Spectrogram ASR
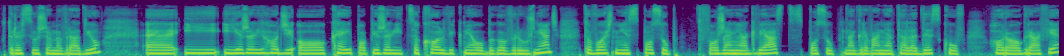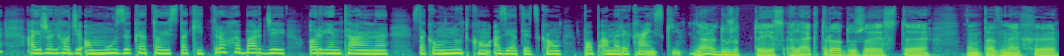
który słyszymy w radiu. E, I, i jeżeli chodzi o K-pop, jeżeli cokolwiek miałoby go wyróżniać, to właśnie sposób tworzenia gwiazd, sposób nagrywania teledysków, choreografię, a jeżeli chodzi o muzykę, to jest taki trochę bardziej orientalny, z taką nutką azjatycką, pop amerykański. No ale dużo tutaj jest elektro, dużo jest y, pewnych y,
